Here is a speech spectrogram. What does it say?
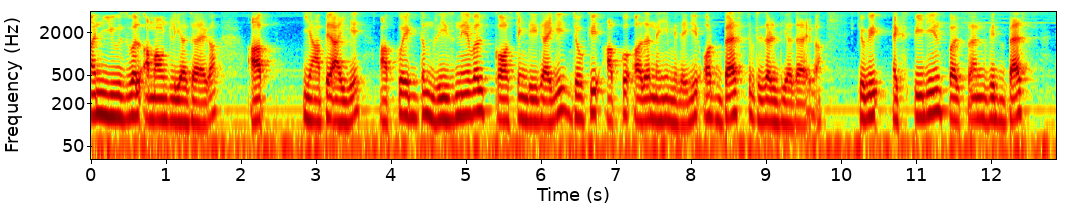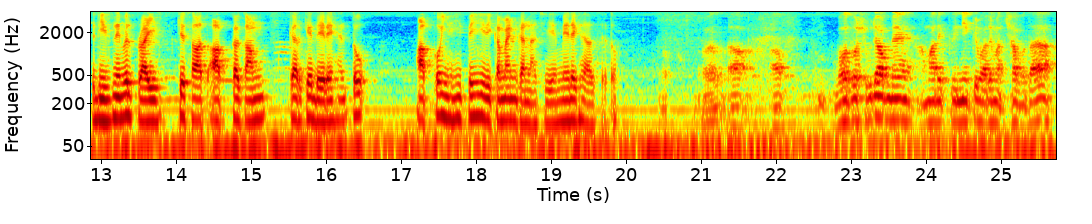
अनयूजल अमाउंट लिया जाएगा। आप यहाँ पे आइए, आपको एकदम रीज़नेबल कॉस्टिंग दी जाएगी, जो कि आपको अदर नहीं मिलेगी और बेस्ट रिज़ल्ट दिया जाएगा। क्योंकि experience person with best reasonable price के साथ आपका काम करके दे रहे हैं तो आपको यहीं पे ही रिकमेंड करना चाहिए, मेरे ख्याल से तो। बहुत बहुत शुक्रिया, आपने हमारे क्लिनिक के बारे में अच्छा बताया।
